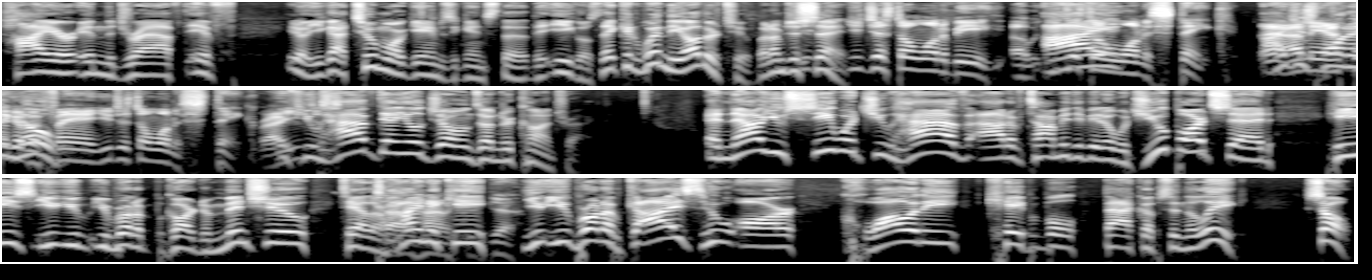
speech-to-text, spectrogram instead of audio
higher in the draft if. You know, you got two more games against the, the Eagles. They could win the other two, but I'm just saying. You just don't want to be. Uh, you just I- don't want to stink. I just mean, I think of know- a fan. You just don't want to stink, right? if you, just- have Daniel Jones under contract, and now you see what you have out of Tommy DeVito, which you Bart said he's you you, you brought up Gardner Minshew, Taylor Tyler Heinicke. Heinicke, yeah. You you brought up guys who are quality, capable backups in the league. So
